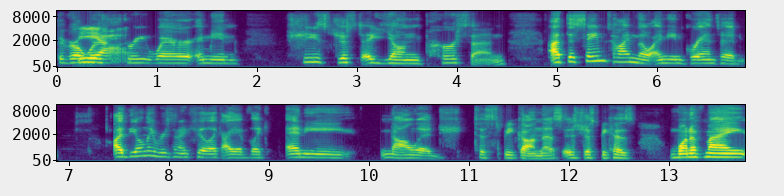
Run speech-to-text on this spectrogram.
The girl wears yeah. streetwear. I mean, she's just a young person. At the same time, though, I mean, granted, I, the only reason I feel like I have like any knowledge to speak on this is just because one of my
